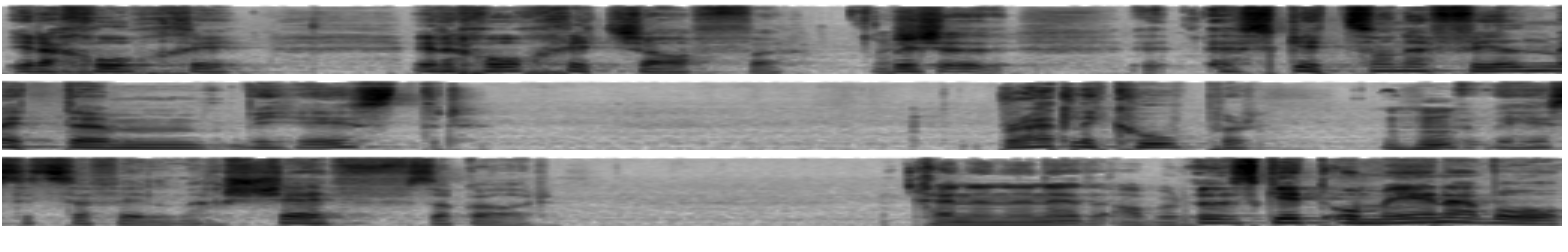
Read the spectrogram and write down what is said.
in einer Küche, in einer Küche zu arbeiten. Weißt, äh, es gibt so einen Film mit dem, wie heißt er? Bradley Cooper. Mhm. Wie heißt jetzt der Film? Ein Chef sogar. Kennen ihn nicht, aber Es geht um einen, der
